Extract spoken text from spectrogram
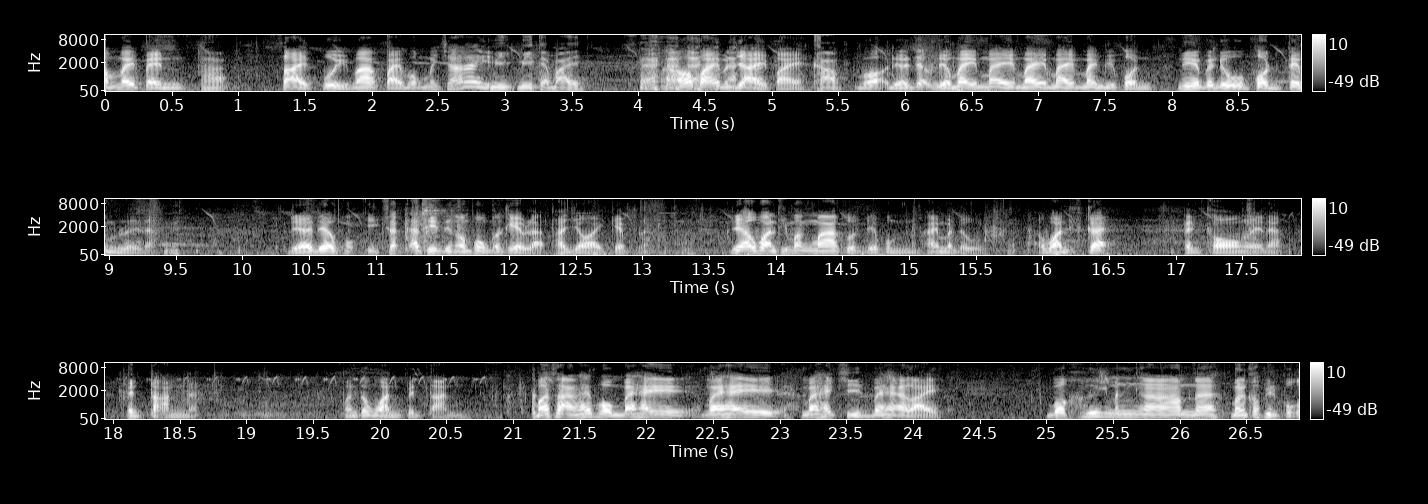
ทำไม่เป็นฮะใส่ปุ๋ยมากไปบอกไม่ใช่มีมีแต่ใบหาว่าใบมันใหญ่ไปครับ บอกเดี๋ยวจะเดี๋ยวไม่ไม่ไม่ไม่ไม่มีผล นี่ไปดูผลเต็มเลยนะเดี๋ยวเดี๋ยวอีกสักอาทิตย์หนึ่งของผมก็เก็บละทยอยเก็บละเดี๋ยวเอาวันที่มากๆสุดเดี๋ยวผมให้มาดูเอาวันที่ใกล้เป็นกองเลยนะ เป็นตันนะมันต้องวันเป็นตัน มาสั่งให้ผมไม่ให้ไม่ให้ไม่ให้ฉีดไม่ให้อะไร บอกเฮ้ยมันงามนะ มันก็ผิดปก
